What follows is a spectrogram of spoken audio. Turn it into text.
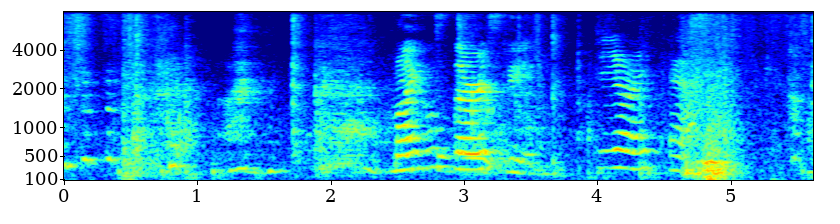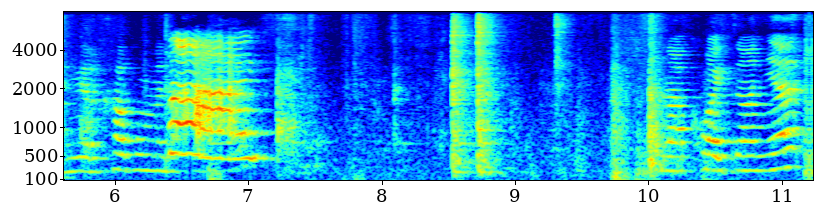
Michael's thirsty. Be right back. We got a couple minutes. Bye. Not quite done yet.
